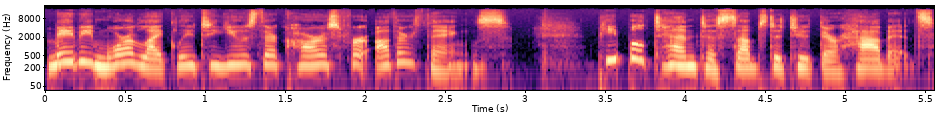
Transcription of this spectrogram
may be more likely to use their cars for other things. People tend to substitute their habits,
